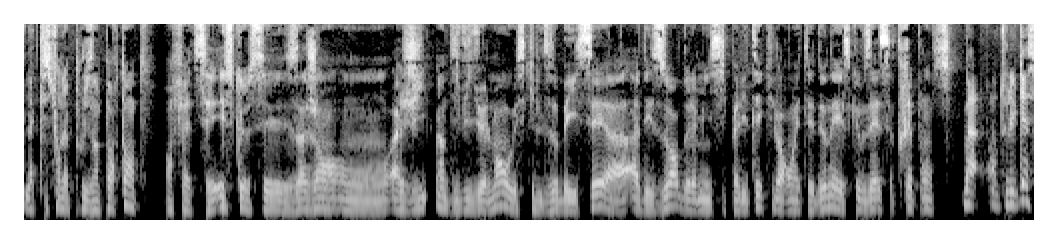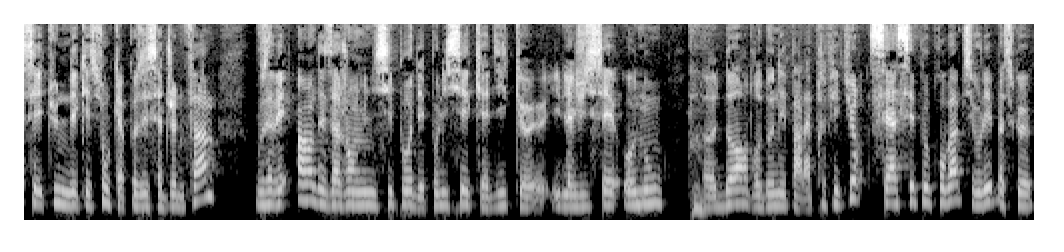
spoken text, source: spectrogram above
la question la plus importante, en fait, c'est est-ce que ces agents ont agi individuellement ou est-ce qu'ils obéissaient à, des ordres de la municipalité qui leur ont été donnés? Est-ce que vous avez cette réponse? Bah, En tous les cas, c'est une des questions qu'a posée cette jeune femme. Vous avez un des agents municipaux, des policiers, qui a dit qu'il agissait au nom euh, d'ordre donné par la préfecture. C'est assez peu probable, si vous voulez, parce que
